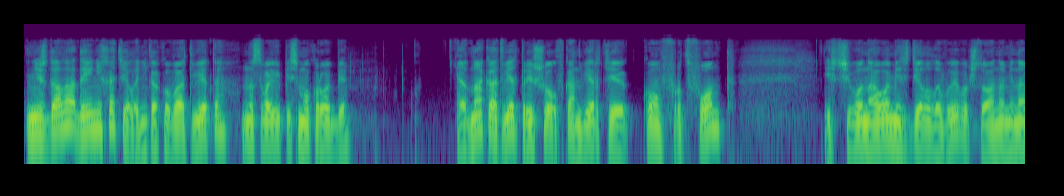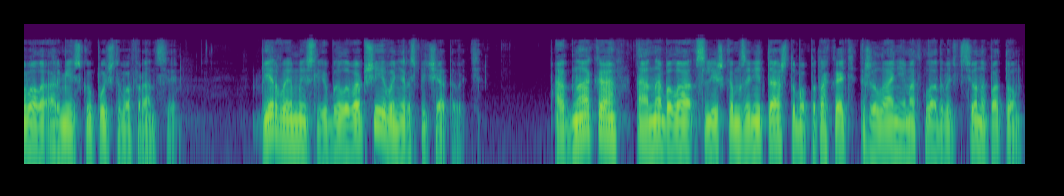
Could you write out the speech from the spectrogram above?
не ждала, да и не хотела никакого ответа на свое письмо к Робби. Однако ответ пришел в конверте «Комфорт-фонд», из чего Наоми сделала вывод, что оно миновало армейскую почту во Франции. Первой мыслью было вообще его не распечатывать. Однако она была слишком занята, чтобы потакать желанием откладывать все на потом.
